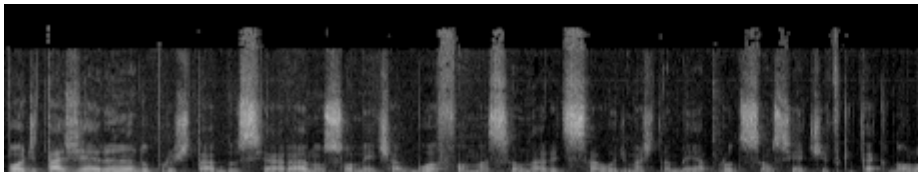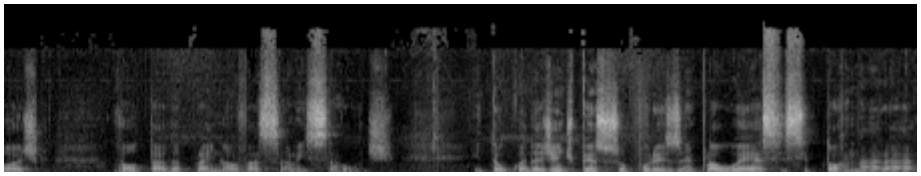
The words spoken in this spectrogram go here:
pode estar gerando para o estado do Ceará não somente a boa formação na área de saúde, mas também a produção científica e tecnológica voltada para a inovação em saúde. Então, quando a gente pensou, por exemplo, a UES se tornará,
